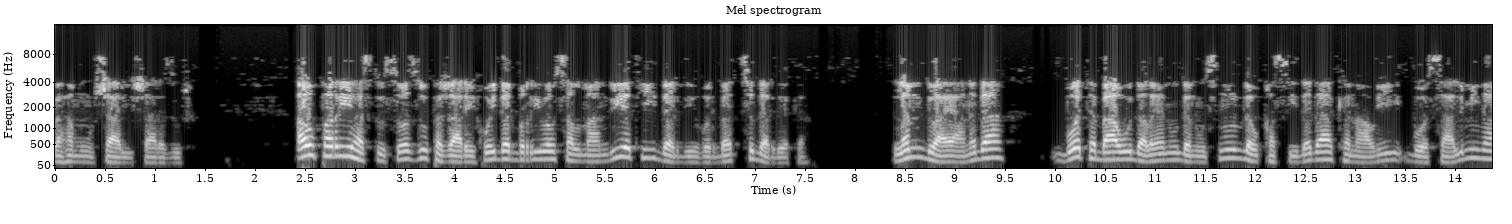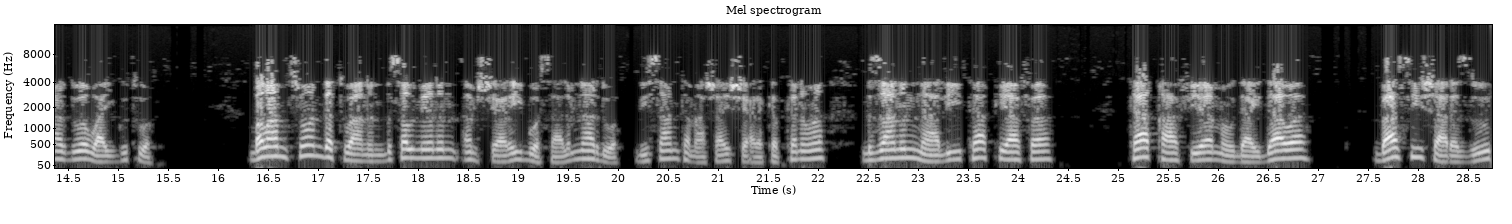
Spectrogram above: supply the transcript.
بە هەموو شاری شارەزور ئەو پەڕی هەست و سۆز و پەژارەی خۆی دەربڕیوە و سەلماندویەتی دەردی غوربەت چ دەردێکە لەم دوایانەدا بۆتە باو و دەڵێن و دەنووسن و لەو قەسیدەدا کەناڵی بۆ سالمی ناردووە وای گوتووە بەڵام چۆن دەتوانن بسەلمێنن ئەم شعرەی بۆ سالم ناردووە دیسان تەماشای شعرەکە بکەنەوە بزانن نالی تا قیافە کە قافیە مەودای داوە باسی شارە زور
